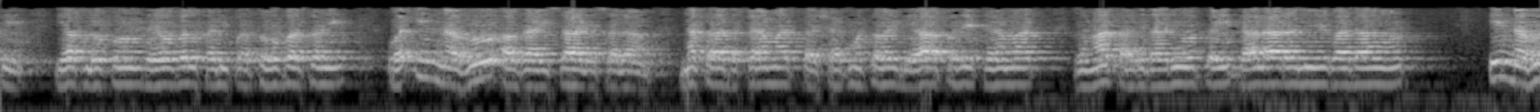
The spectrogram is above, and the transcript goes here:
کی خلیفہ توبہ زما تاجداری و کئی دالا رمی غدا انہو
